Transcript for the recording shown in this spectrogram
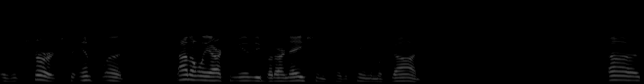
as a church to influence not only our community but our nation for the kingdom of God. Uh,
